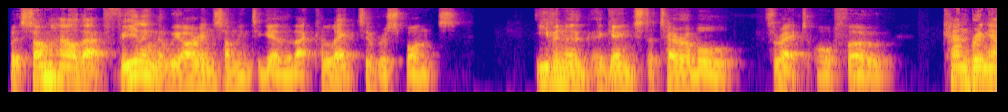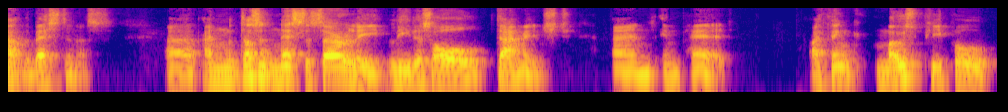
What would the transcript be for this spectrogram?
But somehow that feeling that we are in something together, that collective response, even against a terrible threat or foe, can bring out the best in us uh, and doesn't necessarily lead us all damaged and impaired. I think most people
